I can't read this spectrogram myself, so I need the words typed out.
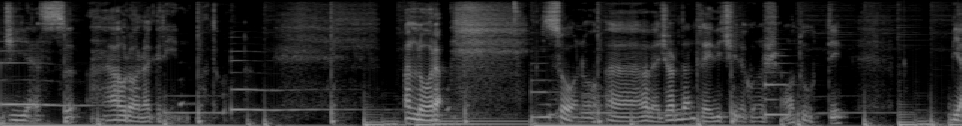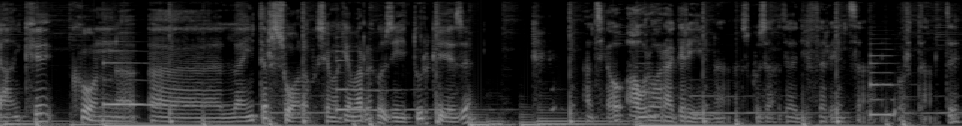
GS Aurora Green. Madonna. Allora, sono, uh, vabbè, Jordan 13 le conosciamo tutti, bianche con uh, la intersuola, possiamo chiamarla così, turchese, anzi Aurora Green, scusate la differenza importante,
